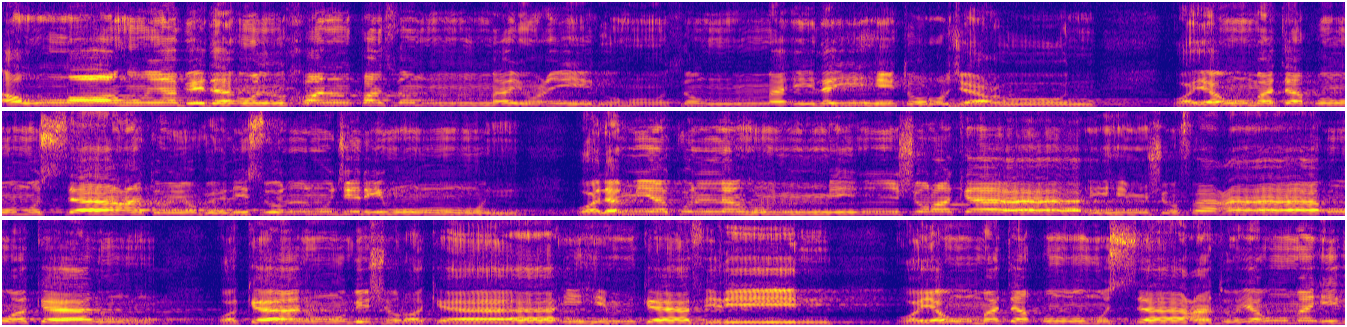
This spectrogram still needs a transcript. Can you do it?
الله يبدأ الخلق ثم يعيده ثم إليه ترجعون. ويوم تقوم الساعة يبلس المجرمون ولم يكن لهم من شركائهم شفعاء وكانوا وكانوا بشركائهم كافرين. ويوم تقوم الساعة يومئذ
